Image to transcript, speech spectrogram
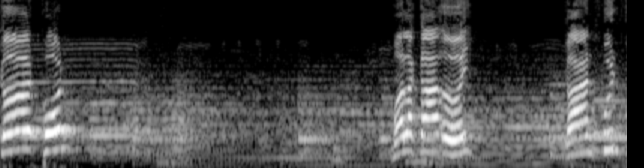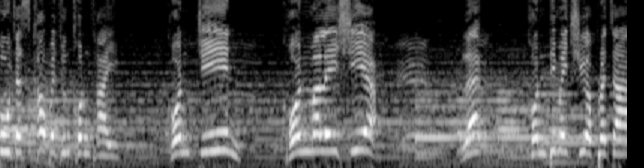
เกิดผล มาลากาเอ๋ย การฟื้นฟูจะเข้าไปถึงคนไทย คนจีน คนมาเลเซีย และคนที่ไม่เชื่อพระเจ้า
